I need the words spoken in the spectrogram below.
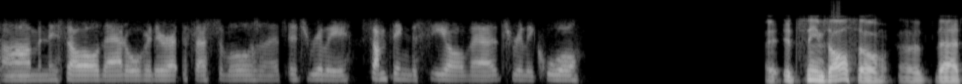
Um, and they sell all that over there at the festivals, and it's it's really something to see all that. It's really cool it seems also uh, that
